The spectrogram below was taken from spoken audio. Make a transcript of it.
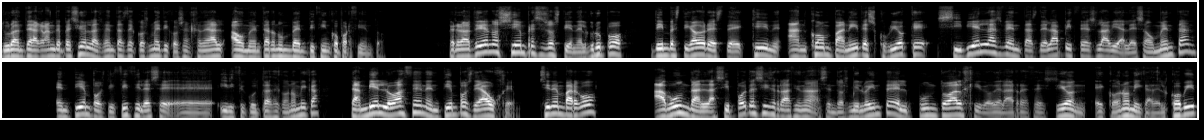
Durante la Gran Depresión las ventas de cosméticos en general aumentaron un 25%. Pero la teoría no siempre se sostiene. El grupo de investigadores de King Company descubrió que si bien las ventas de lápices labiales aumentan en tiempos difíciles eh, eh, y dificultad económica, también lo hacen en tiempos de auge. Sin embargo, abundan las hipótesis relacionadas en 2020, el punto álgido de la recesión económica del COVID.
